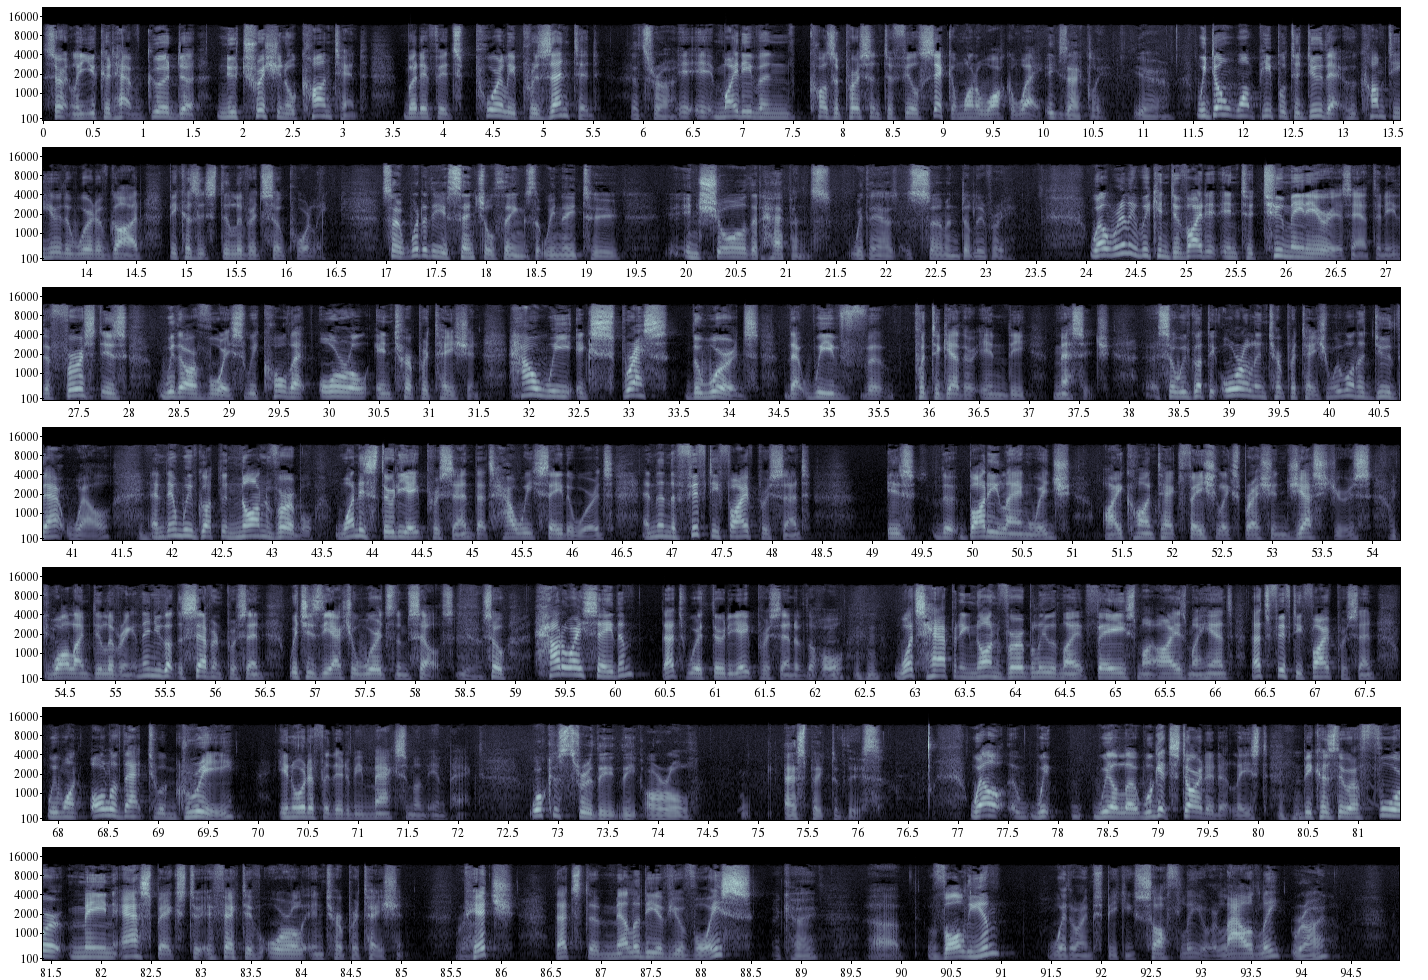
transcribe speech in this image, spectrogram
Certainly, you could have good uh, nutritional content, but if it's poorly presented, That's right. it, it might even cause a person to feel sick and want to walk away. exactly. Yeah. We don't want people to do that who come to hear the Word of God because it's delivered so poorly. So, what are the essential things that we need to ensure that happens with our sermon delivery? Well, really, we can divide it into two main areas, Anthony. The first is with our voice. We call that oral interpretation, how we express the words that we've uh, put together in the message. Uh, So we've got the oral interpretation. We want to do that well. And then we've got the nonverbal. One is 38%, that's how we say the words. And then the 55% is the body language, eye contact, facial expression, gestures while I'm delivering. And then you've got the 7%, which is the actual words themselves. So, how do I say them? That's worth 38% of the whole. Mm-hmm, mm-hmm. What's happening non verbally with my face, my eyes, my hands? That's 55%. We want all of that to agree in order for there to be maximum impact. Walk us through the, the oral aspect of this. Well, we, we'll, uh, we'll get started at least because there are four main aspects to effective oral interpretation. Pitch, that's the melody of your voice, Okay. uh, volume, whether I'm speaking softly or loudly, Right.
